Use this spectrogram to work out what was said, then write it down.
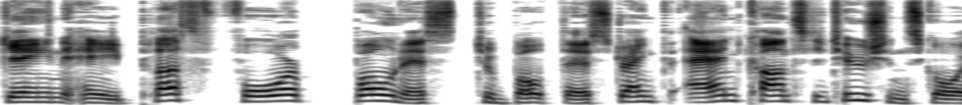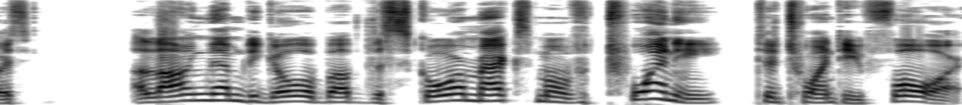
gain a plus 4 bonus to both their strength and constitution scores, allowing them to go above the score maximum of 20 to 24.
